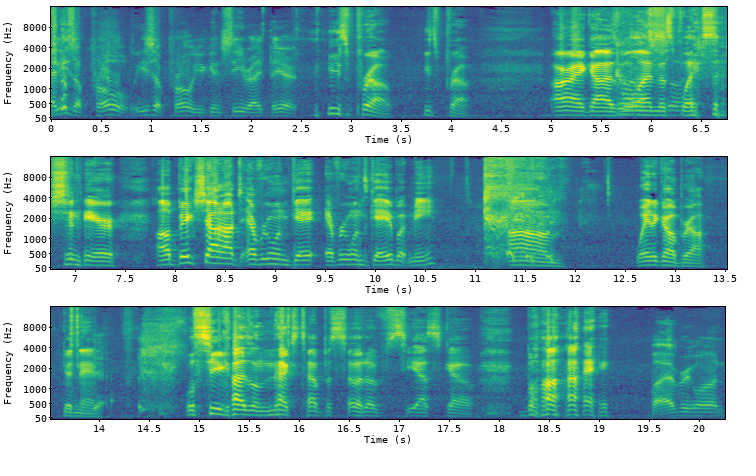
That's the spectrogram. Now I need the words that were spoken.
And he's a pro. He's a pro. You can see right there. He's pro. He's pro. All right, guys, God, we'll end this sucks. play session here. A uh, big shout out to everyone gay. Everyone's gay but me. Um, way to go, bro. Good name. We'll see you guys on the next episode of CS:GO. Bye. Bye everyone.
